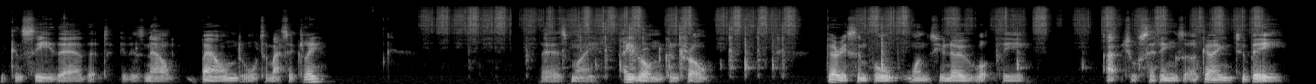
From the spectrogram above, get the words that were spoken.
we can see there that it is now bound automatically. There's my aileron control. Very simple once you know what the actual settings are going to be.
